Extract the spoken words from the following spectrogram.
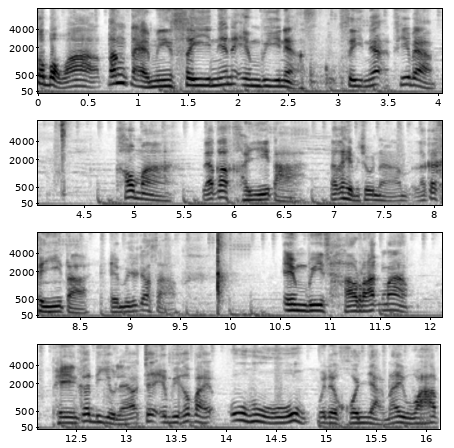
ก็บอกว่าตั้งแต่มีซีนเนี้ยใน MV เนี่ยซีนเนี้ยที่แบบเข้ามาแล้วก็ขยี้ตา แล้วก็เห็นเป็นชุดน้ำแล้วก็ขยี้ตา เห็นเป็นชุดเจ้าสาว MV ทารักมาก เพลงก็ดีอยู่แล้ว เจอ MV เข้าไป โอ้โหไม่เดี๋ยวคนอยากได้วาร์ป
